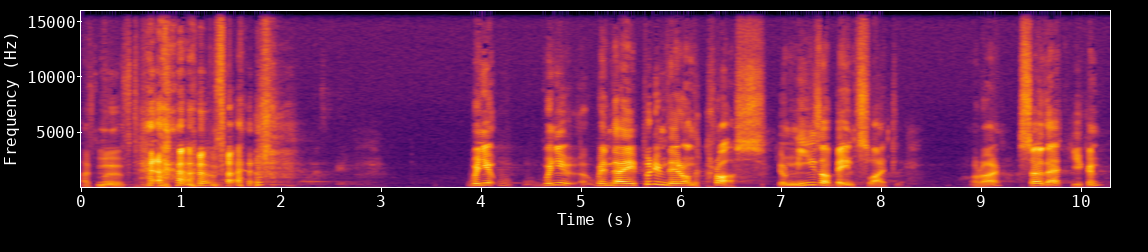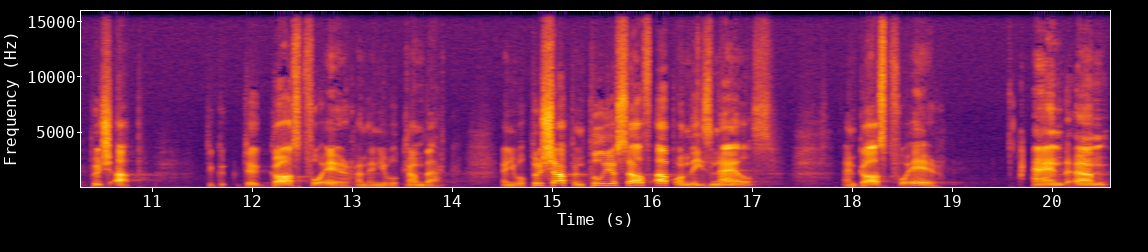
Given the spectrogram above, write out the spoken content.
I've moved. when, you, when, you, when they put him there on the cross, your knees are bent slightly, all right, so that you can push up to, to gasp for air, and then you will come back. And you will push up and pull yourself up on these nails and gasp for air. And um,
